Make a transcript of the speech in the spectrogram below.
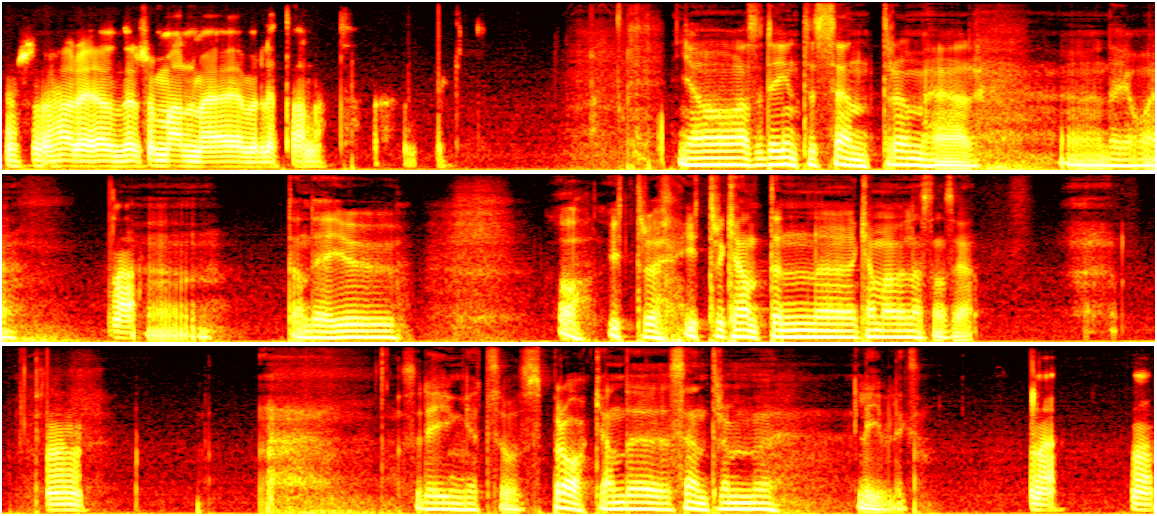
kanske här är, jag tror Malmö är väl lite annat. Ja, alltså det är inte centrum här eh, där jag är. Nej. Eh, utan det är ju ja, yttre, yttre kanten eh, kan man väl nästan säga. Mm. Så det är ju inget så sprakande centrumliv liksom. Nej. Nej.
